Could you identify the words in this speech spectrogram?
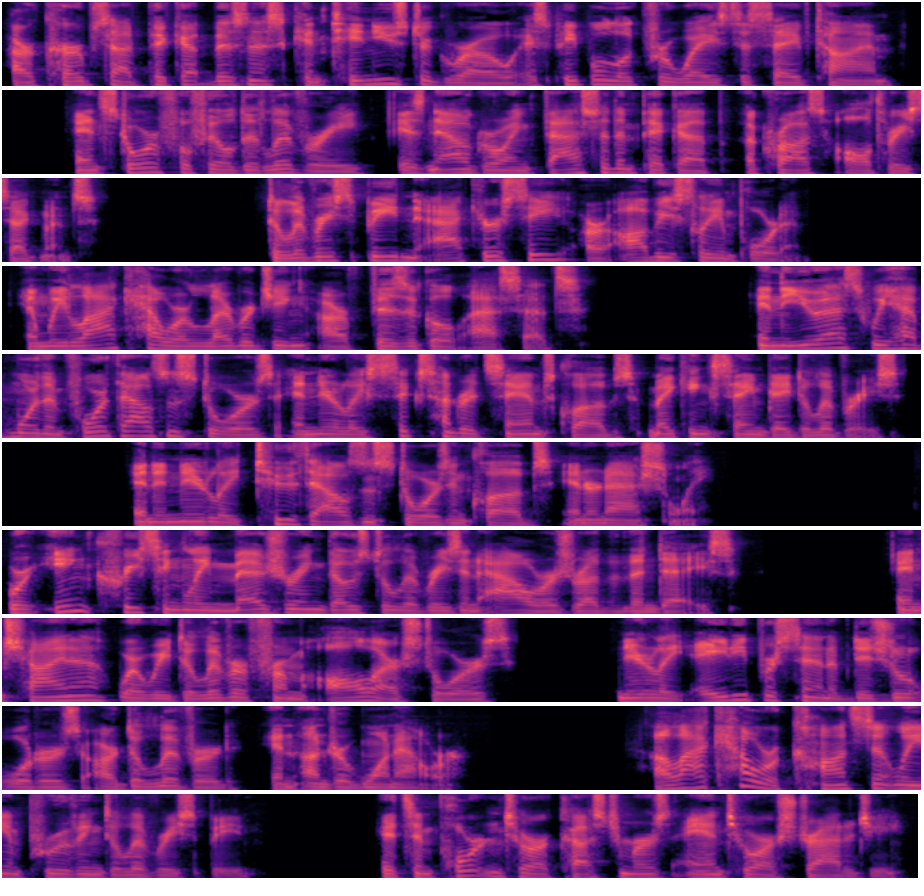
Our curbside pickup business continues to grow as people look for ways to save time, and store fulfilled delivery is now growing faster than pickup across all three segments. Delivery speed and accuracy are obviously important, and we like how we're leveraging our physical assets. In the US, we have more than 4,000 stores and nearly 600 Sam's Clubs making same day deliveries and in nearly 2,000 stores and clubs internationally. We're increasingly measuring those deliveries in hours rather than days. In China, where we deliver from all our stores, nearly 80% of digital orders are delivered in under one hour. I like how we're constantly improving delivery speed. It's important to our customers and to our strategy.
